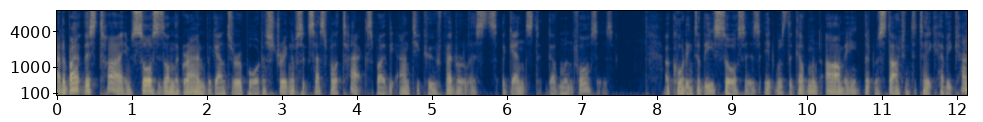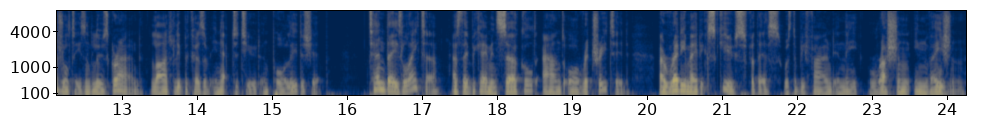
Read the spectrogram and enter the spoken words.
At about this time, sources on the ground began to report a string of successful attacks by the anti coup federalists against government forces. According to these sources, it was the government army that was starting to take heavy casualties and lose ground, largely because of ineptitude and poor leadership. Ten days later, as they became encircled and or retreated, a ready-made excuse for this was to be found in the Russian invasion.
